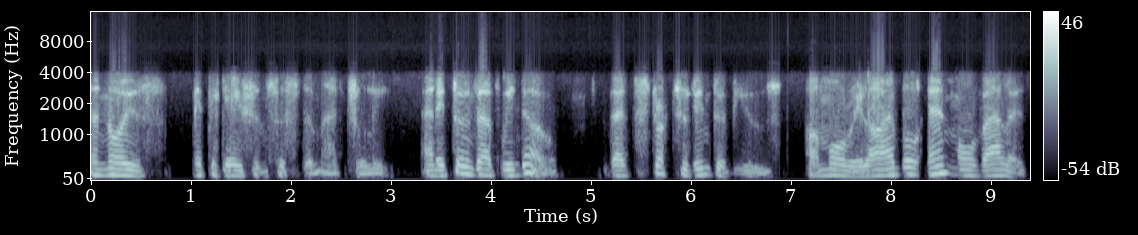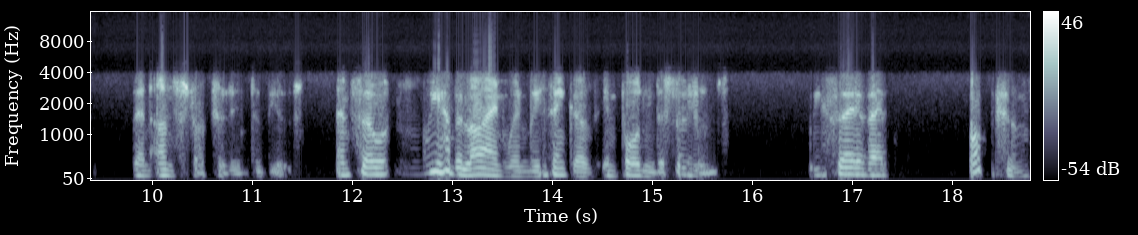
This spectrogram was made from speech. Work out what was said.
a noise mitigation system, actually. And it turns out we know that structured interviews are more reliable and more valid than unstructured interviews. And so we have a line when we think of important decisions. We say that options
